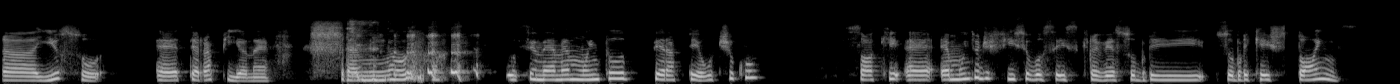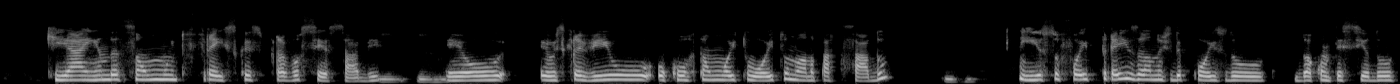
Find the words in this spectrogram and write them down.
para isso é terapia, né? Para mim, o cinema é muito terapêutico, só que é, é muito difícil você escrever sobre, sobre questões que ainda são muito frescas para você, sabe? Uhum. Eu, eu escrevi o, o Curta 188 no ano passado, uhum. e isso foi três anos depois do, do acontecido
